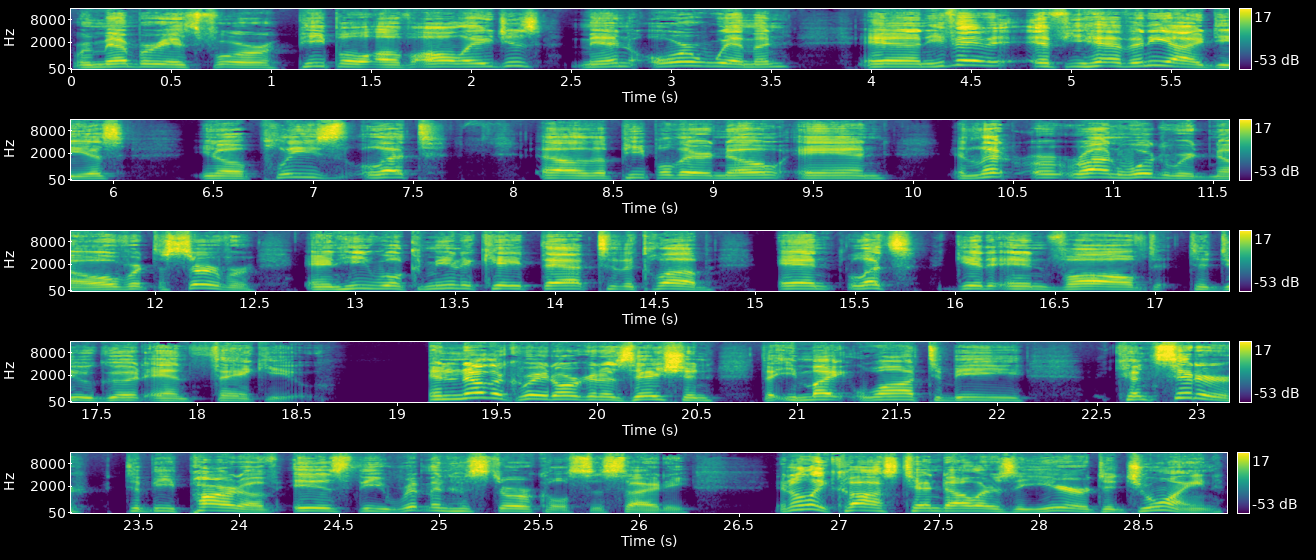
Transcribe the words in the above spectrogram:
Remember, it's for people of all ages, men or women. And if if you have any ideas, you know, please let uh, the people there know and and let Ron Woodward know over at the server, and he will communicate that to the club. And let's get involved to do good. And thank you. And another great organization that you might want to be consider to be part of is the Rittman Historical Society. It only costs ten dollars a year to join,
